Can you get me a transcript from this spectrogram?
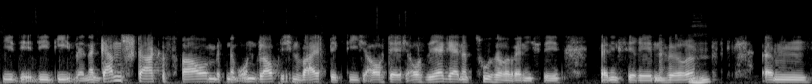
die, die, die, die, eine ganz starke Frau mit einem unglaublichen Weitblick, die ich auch, der ich auch sehr gerne zuhöre, wenn ich sie, wenn ich sie reden höre. Mhm. Ähm,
